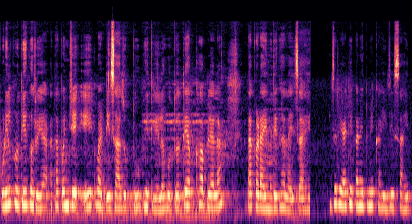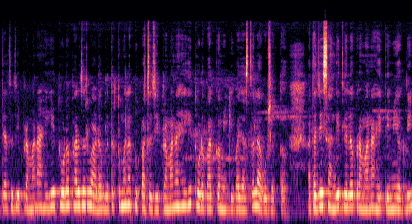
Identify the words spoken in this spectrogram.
पुढील कृती करूया. आता आपण जे एक वाटी साजूक तूप घेतलेलं होतं ते अख्खं आपल्याला आता कढाईमध्ये घालायचं आहे. जर या ठिकाणी तुम्ही काही जे साहित्याचं जे प्रमाण आहे हे थोडंफार जर वाढवलं तर तुम्हाला तुपाचं जे प्रमाण आहे हे थोडंफार कमी किंवा जास्त लागू शकतं. आता जे सांगितलेलं प्रमाण आहे ते मी अगदी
